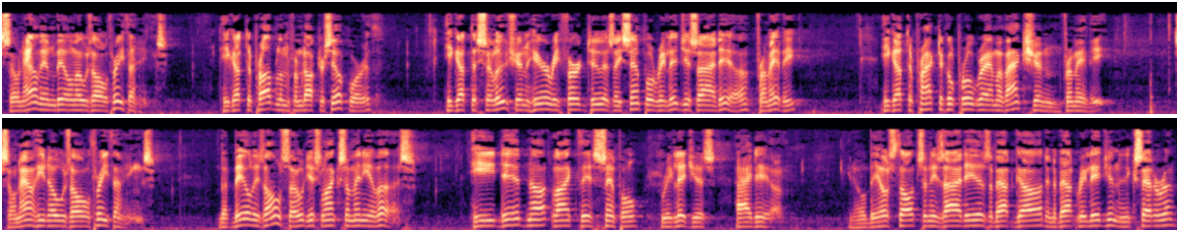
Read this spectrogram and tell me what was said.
So now then, Bill knows all three things. He got the problem from Dr. Silkworth. He got the solution here referred to as a simple religious idea from Ebby. He got the practical program of action from Ebby. So now he knows all three things. But Bill is also just like so many of us. He did not like this simple religious idea. You know, Bill's thoughts and his ideas about God and about religion and etc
